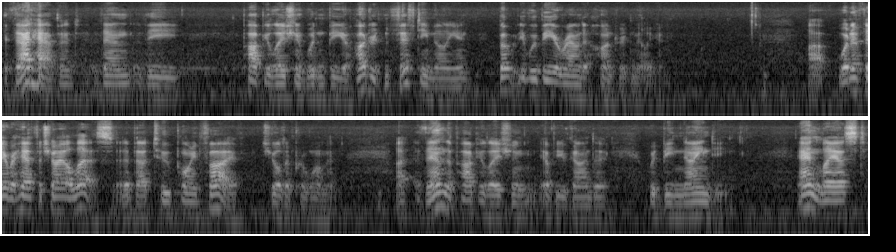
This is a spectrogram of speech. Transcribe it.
If that happened, then the population wouldn't be 150 million, but it would be around 100 million. Uh, what if they were half a child less, at about 2.5 children per woman? Uh, then the population of Uganda would be 90. And last,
